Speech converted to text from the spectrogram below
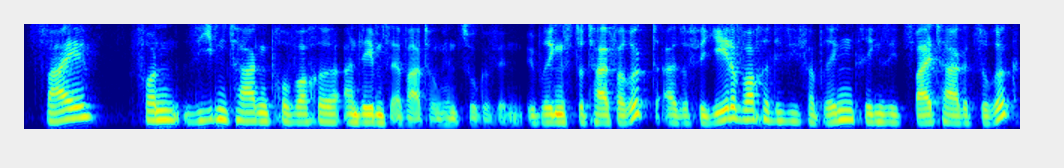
zwei von sieben Tagen pro Woche an Lebenserwartung hinzugewinnen. Übrigens total verrückt. Also für jede Woche, die Sie verbringen, kriegen Sie zwei Tage zurück,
